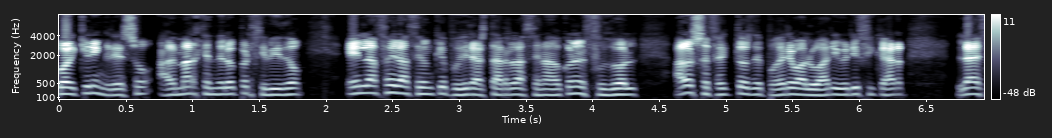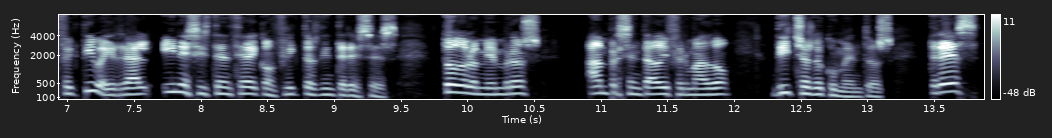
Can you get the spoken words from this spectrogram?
cualquier ingreso al margen de lo percibido en la federación que pudiera estar relacionado con el fútbol a los efectos de poder evaluar y verificar la efectiva y real inexistencia de conflictos de intereses. Todos los miembros han presentado y firmado dichos documentos. Tres,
